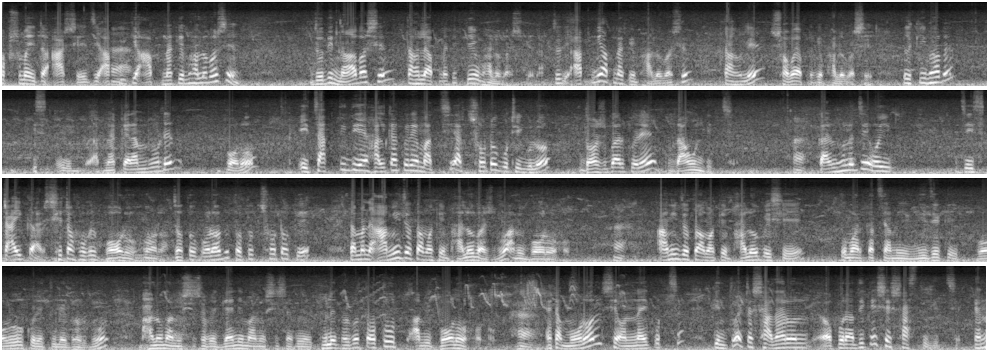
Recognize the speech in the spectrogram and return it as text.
সবসময় এটা আসে যে আপনি হ্যাঁ। কি আপনাকে ভালোবাসেন? যদি না বাসেন তাহলে আপনাকে কেউ ভালোবাসবে না। যদি আপনি আপনাকে ভালোবাসেন তাহলে সবাই আপনাকে ভালোবাসে। তাহলে কীভাবে? আপনার ক্যারাম বোর্ডের বড় এই চাকতি দিয়ে হালকা করে মারছি আর ছোট গুটিগুলো দশ বার করে রাউন্ড দিচ্ছে। হ্যাঁ। কারণ হলো যে ওই যে স্ট্রাইকার সেটা হবে বড়। বড়। যত বড় হবে তত ছোটকে তার মানে আমি যত আমাকে ভালোবাসবো আমি বড় হব। হ্যাঁ। আমি যত আমাকে ভালোবেসে তোমার কাছে আমি নিজেকে বড় করে তুলে ধরবো ভালো মানুষ হিসেবে জ্ঞানী মানুষ হিসেবে তুলে ধরবো তত আমি বড় হব। হ্যাঁ। একটা মোড়ল সে অন্যায় করছে কিন্তু একটা সাধারণ অপরাধীকে সে শাস্তি দিচ্ছে। কেন?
